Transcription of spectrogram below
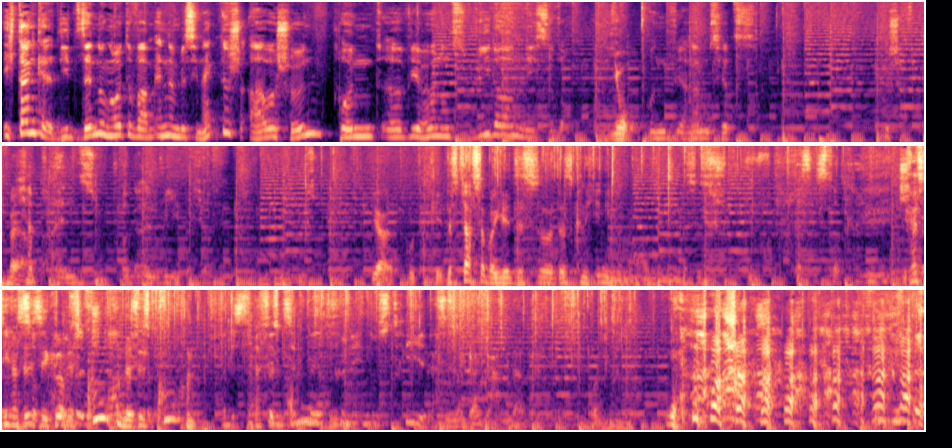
Ich danke. Die Sendung heute war am Ende ein bisschen hektisch, aber schön. Und äh, wir hören uns wieder nächste Woche. Jo. Und wir haben es jetzt geschafft. Ja. Ich habe einen super geilen Willi-Becher. Ja, gut, okay. Das darfst aber hier, das, das kann ich eh nicht mehr nach Hause nehmen. Das ist. Das ist doch kein. Ich weiß nicht, was das ist. Ich glaube, das ist Kuchen. Das ist Kuchen. Ist das, Das für ein ist für eine Industrie? Also, Egal, wir haben da. Da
